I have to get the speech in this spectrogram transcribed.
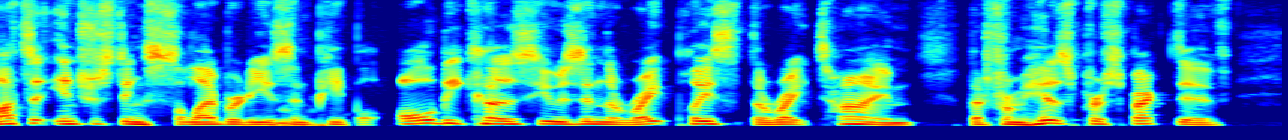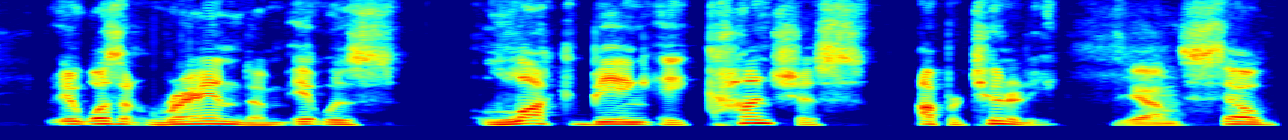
lots of interesting celebrities and mm-hmm. people, all because he was in the right place at the right time. But from his perspective, it wasn't random, it was luck being a conscious opportunity. yeah So,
